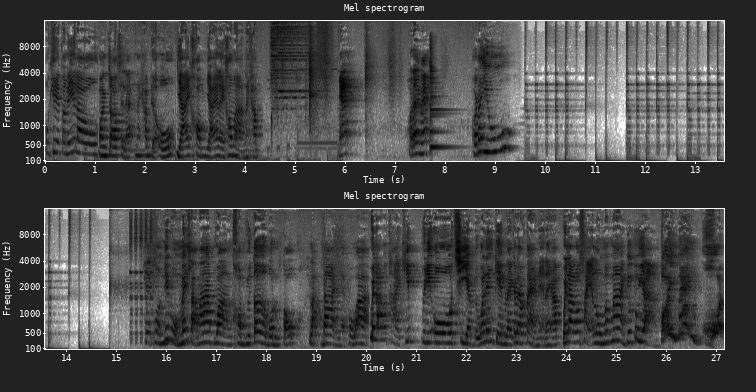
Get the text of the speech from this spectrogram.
โอเค ตอนนี้เราวางจอเสร็จแล้วนะครับ เดี๋ยวโอ้ย้ายคอมย้ายอะไรเข้ามานะครับไงพอได้ไหม พอได้อยู่ เหตุผลที่ผมไม่สามารถวางคอมพิวเตอร์บนโต๊ะหลักได้เนี่ยเพราะว่าเวลาเราถ่ายคลิปวิดีโอเฉียบหรือว่าเล่นเกมอะไรก็แล้วแต่เนี่ยนะครับเวลาเราใส่อารมณ์มากๆ ยกตัวอย่างเฮ้ยแม่งโคตร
